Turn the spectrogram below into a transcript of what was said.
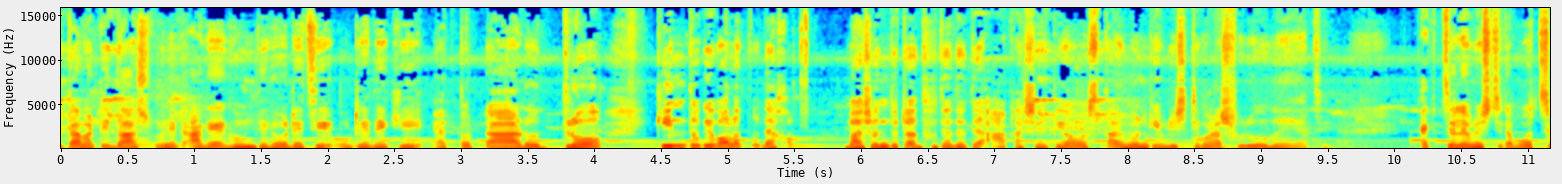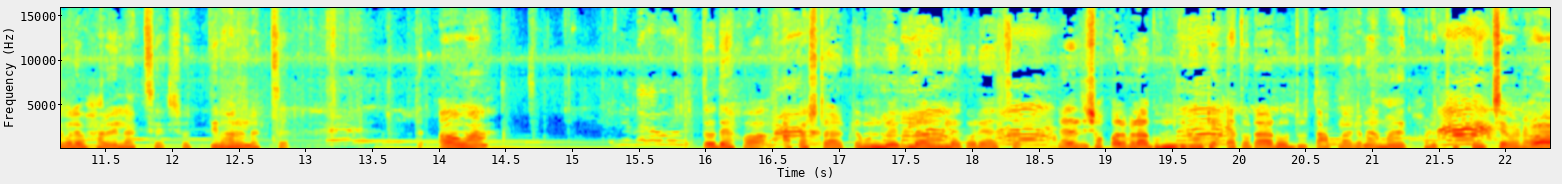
মোটামুটি দশ মিনিট আগে ঘুম থেকে উঠেছি, উঠে দেখি এতটা রৌদ্র। কিন্তু কি বলতো, দেখো, বাসন দুটো ধুতে ধুতে আকাশের কি অবস্থা, এমনকি বৃষ্টি পড়া শুরু হয়ে গেছে। অ্যাকচুয়ালি বৃষ্টিটা পড়ছে বলে ভালোই লাগছে, সত্যি ভালো লাগছে। ও মা। তো দেখো, আকাশটা আর কেমন মেঘলা মেঘলা করে আছে। না, যদি সকালবেলা ঘুম থেকে উঠে এতটা রোদ্র তাপ লাগে না মানে ঘরে থাকতে ইচ্ছে করে ও।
